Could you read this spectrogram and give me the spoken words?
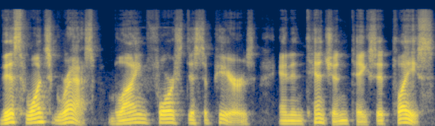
This once grasped, blind force disappears and intention takes its place.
